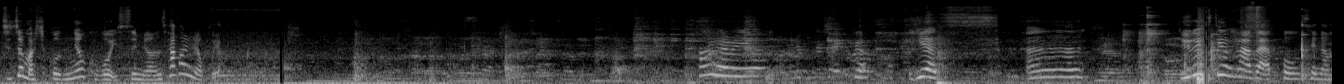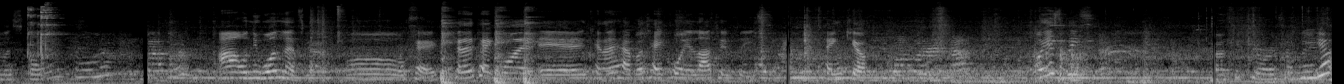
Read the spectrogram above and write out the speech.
진짜 맛있거든요 그거 있으면 사가려고요 Hi, how are you? Yes. Uh, do you still have apple cinnamon scone at the moment? Ah, only one left. Oh, okay. Can I take one and can I have a takeaway latte, please? Thank you. Oh, yes, please. Yeah.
